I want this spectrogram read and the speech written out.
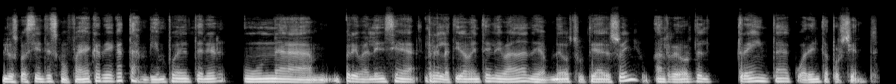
Los pacientes con falla cardíaca también pueden tener una prevalencia relativamente elevada de apnea obstructiva del sueño, alrededor del 30-40%.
